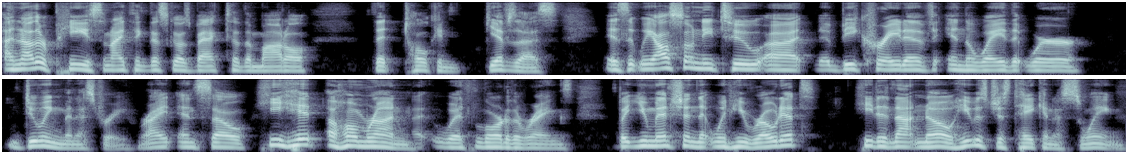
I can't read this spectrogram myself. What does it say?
Another piece and i think this goes back to the model that tolkien gives us is that we also need to uh, be creative in the way that we're doing ministry, right? And so he hit a home run with Lord of the Rings. But you mentioned that when he wrote it, he did not know. He was just taking a swing.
